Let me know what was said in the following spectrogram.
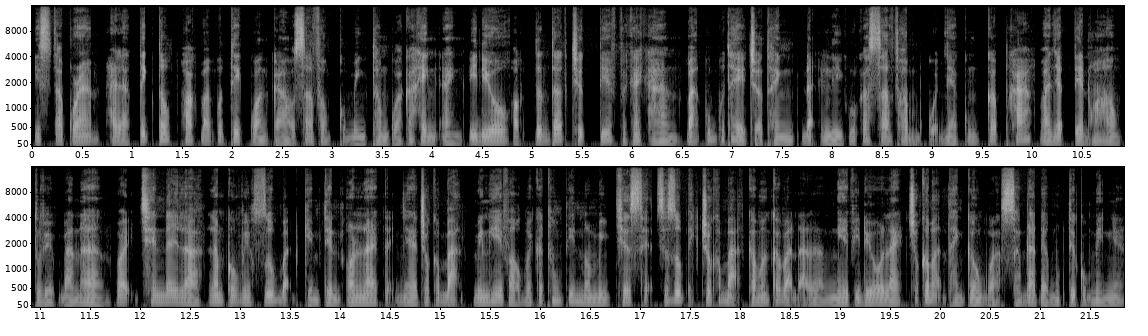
Instagram hay là TikTok hoặc bạn có thể quảng cáo sản phẩm của mình thông qua các hình ảnh, video hoặc tương tác trực tiếp với khách hàng. Bạn cũng có thể trở thành đại lý của các sản phẩm của nhà cung cấp khác và nhận tiền hoa hồng từ việc bán hàng. Vậy trên đây là 5 công việc giúp bạn kiếm tiền online tại nhà cho các bạn. Mình hy vọng với các thông tin mà mình chia sẻ sẽ giúp ích cho các bạn. Cảm ơn các bạn đã lắng nghe video này. Chúc các bạn thành công và sớm đạt được mục tiêu của mình nhé.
